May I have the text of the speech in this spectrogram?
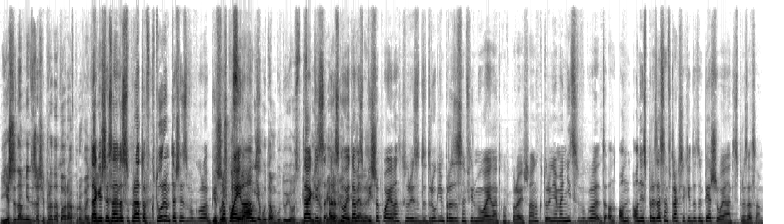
I jeszcze tam w międzyczasie Predatora wprowadzili. Tak, jeszcze jest nie? Silent Superator, w którym też jest w ogóle Bishop Wayland. mu tam budują z tymi Tak, jest, ale słuchaj, tak tam jest. Bishop Wayland, który jest drugim prezesem firmy Wayland Corporation, który nie ma nic w ogóle. On, on, on jest prezesem w trakcie, kiedy ten pierwszy Wayland jest prezesem.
